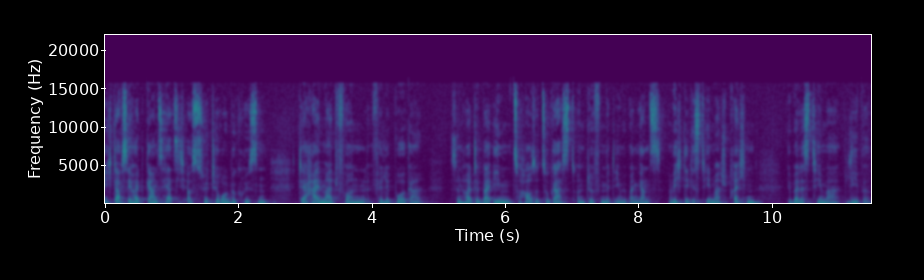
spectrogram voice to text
Ich darf Sie heute ganz herzlich aus Südtirol begrüßen, der Heimat von Philipp Burger. Wir sind heute bei ihm zu Hause zu Gast und dürfen mit ihm über ein ganz wichtiges Thema sprechen, über das Thema Liebe.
